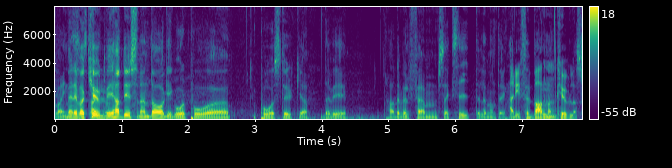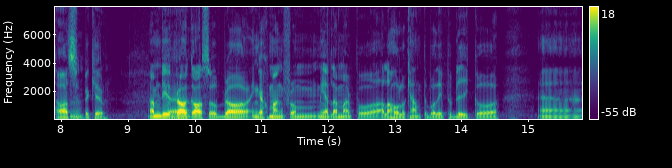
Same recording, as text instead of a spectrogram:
var inte Men det var kul, då. vi hade ju sån en dag igår på, på styrka, där vi hade väl fem, sex hit eller någonting. ja, det är förbannat kul alltså. Ja, superkul. Ja, men det är bra Eh. gas och bra engagemang från medlemmar på alla håll och kanter, både i publik och eh,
